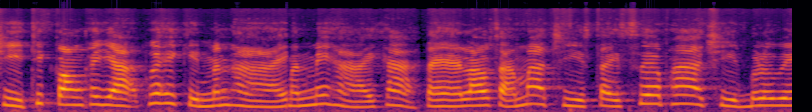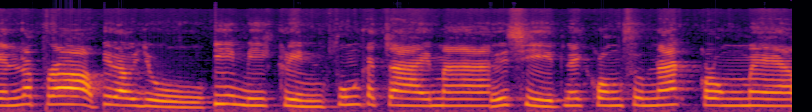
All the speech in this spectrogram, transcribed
ฉีดที่กองขยะเพื่อให้กลิ่นมันหายมันไม่หายค่ะ แต่เราสามารถฉีดใส่เสื้อผ้าฉีดบริเวณรอบๆ ที่เราอยู่ที่มีกลิ่นฟุ้งกระจายมา หรือฉีดในกรงสุนัขกรงแมว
